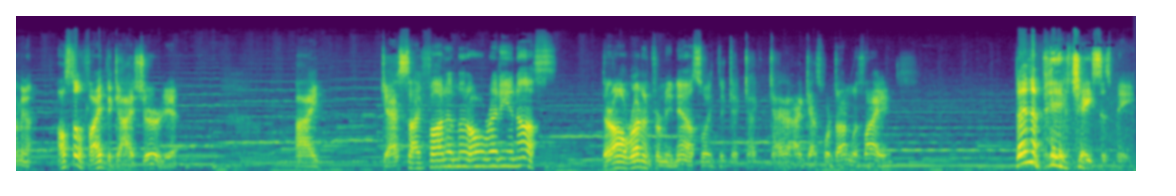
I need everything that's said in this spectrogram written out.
I mean, I'll still fight the guy, sure, yeah. I guess I fought him already enough. They're all running from me now, so I, I, I guess we're done with fighting. Then the pig chases me.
